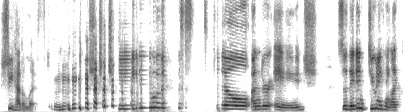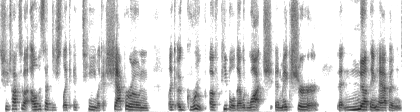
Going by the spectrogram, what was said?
She had a list. she was still underage, so they didn't do anything. Like she talks about, Elvis had just like a team, like a chaperone, like a group of people that would watch and make sure that nothing happened.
